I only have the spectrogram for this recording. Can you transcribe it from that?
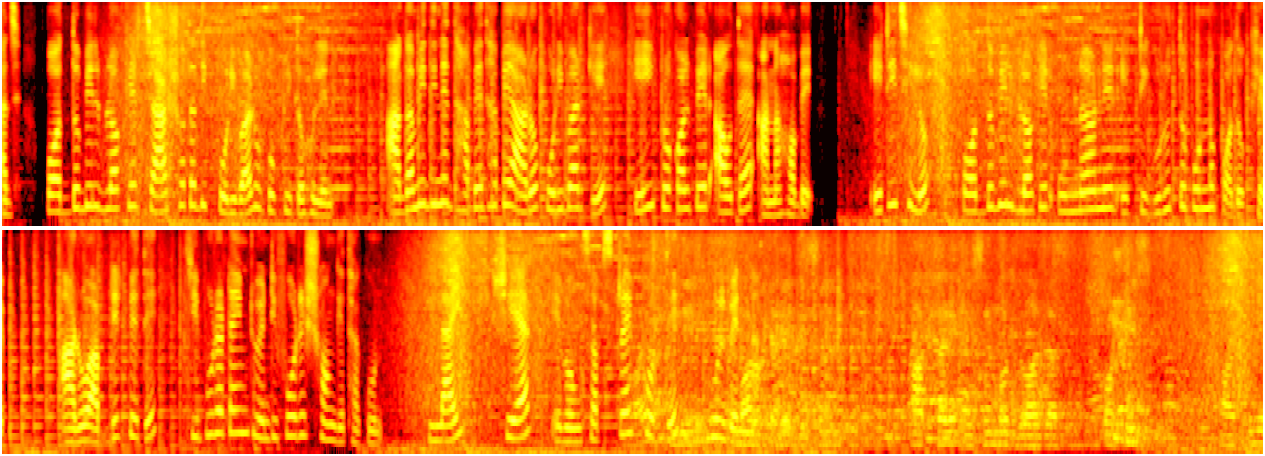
আজ পদ্মবিল ব্লকের চার শতাধিক পরিবার উপকৃত হলেন। আগামী দিনে ধাপে ধাপে আরও পরিবারকে এই প্রকল্পের আওতায় আনা হবে। এটি ছিল পদ্মবিল ব্লকের উন্নয়নের একটি গুরুত্বপূর্ণ পদক্ষেপ। আরও আপডেট পেতে ত্রিপুরা টাইম টোয়েন্টি ফোরের সঙ্গে থাকুন। লাইক, শেয়ার এবং সাবস্ক্রাইব করতে ভুলবেন না। তিনি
